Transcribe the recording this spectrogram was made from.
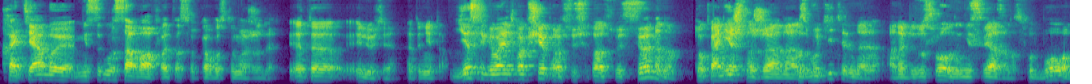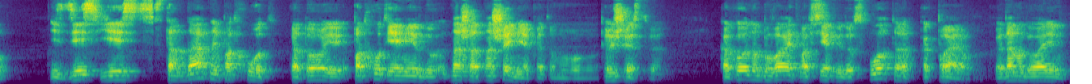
хотя бы не согласовав это с руководством РЖД. Это иллюзия, это не так. Если говорить вообще про всю ситуацию с Семином, то, конечно же, она возмутительная, она, безусловно, не связана с футболом. И здесь есть стандартный подход, который... Подход, я имею в виду, наше отношение к этому происшествию. Какое оно бывает во всех видах спорта, как правило. Когда мы говорим,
